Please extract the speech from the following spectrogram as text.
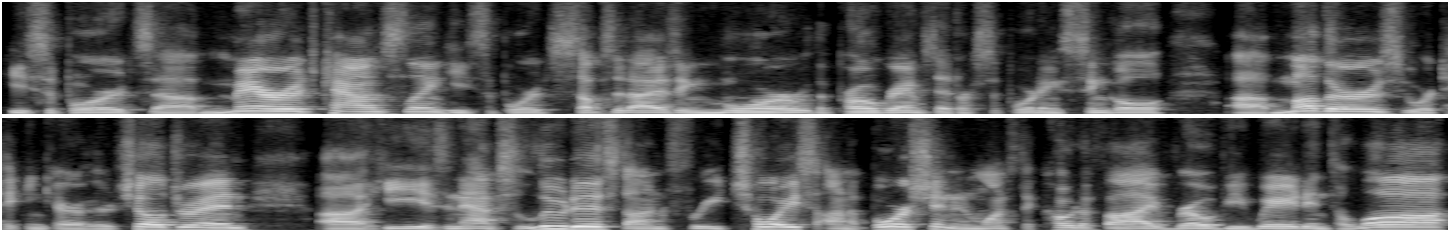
He supports uh, marriage counseling. He supports subsidizing more the programs that are supporting single uh, mothers who are taking care of their children. Uh, he is an absolutist on free choice on abortion and wants to codify Roe v. Wade into law.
